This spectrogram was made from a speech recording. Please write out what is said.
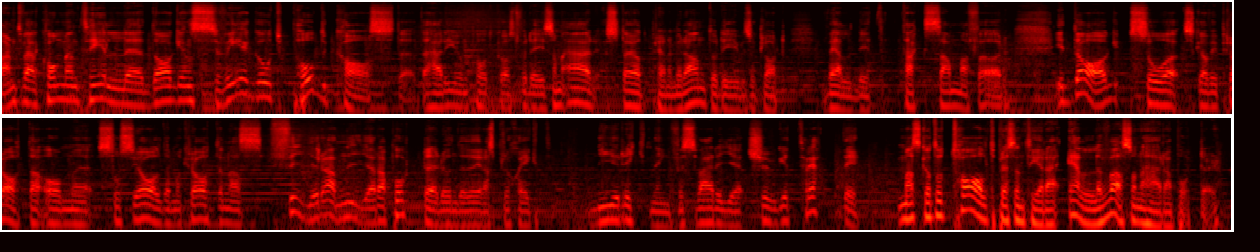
Varmt välkommen till eh, dagens Svegot podcast. Det här är ju en podcast för dig som är stödprenumerant och det är vi såklart väldigt tacksamma för. Idag så ska vi prata om eh, Socialdemokraternas fyra nya rapporter under deras projekt Ny riktning för Sverige 2030. Man ska totalt presentera 11 sådana här rapporter.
